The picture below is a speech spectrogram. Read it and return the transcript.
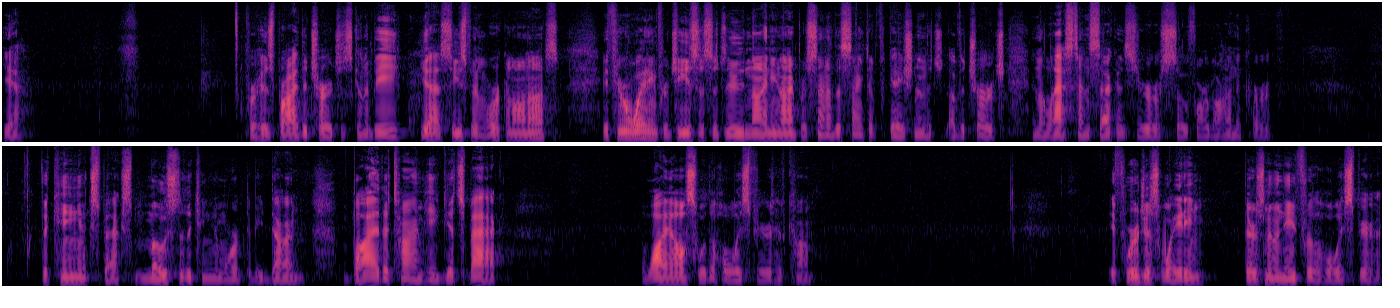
Yeah. For his bride, the church, is going to be, yes, he's been working on us. If you're waiting for Jesus to do 99% of the sanctification the, of the church in the last 10 seconds, you're so far behind the curve. The king expects most of the kingdom work to be done by the time he gets back. Why else would the Holy Spirit have come? If we're just waiting, there's no need for the Holy Spirit.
